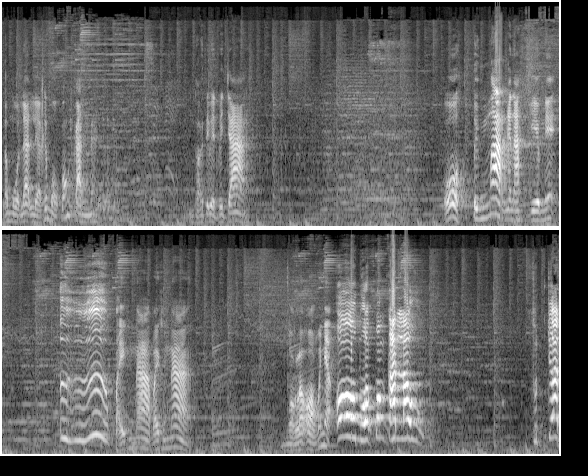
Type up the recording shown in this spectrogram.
เราหมดแล้วเหลือแค่หมวกป้องกันนะถอยสิบเอ็ดไปจ้า โอ้ตึงมากเลยนะเกมนี้เออไปข้างหน้าไปข้างหน้าหมวกเราออกไหมเนี่ย โอ้หมวกป้องกันเรา สุดยอด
